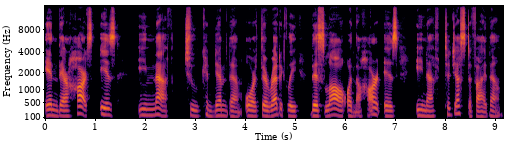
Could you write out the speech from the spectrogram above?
in their hearts, is enough to condemn them. Or theoretically, this law on the heart is enough to justify them.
